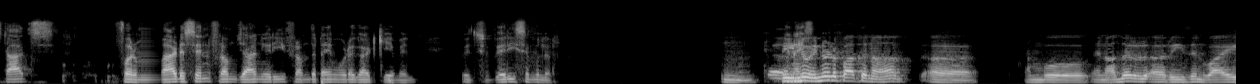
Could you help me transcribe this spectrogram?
stats for Madison from January from the time Odegaard came in it's very similar. ம். nice. இன்னும் இன்னொன்னு பார்த்தோன்னா நம்ம other reason why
